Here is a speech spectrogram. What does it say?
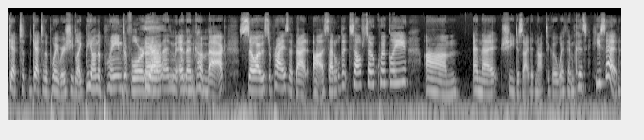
get to get to the point where she'd like be on the plane to Florida Yeah. and then and then come back. So I was surprised that that uh, settled itself so quickly. Um, and that she decided not to go with him because he said,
